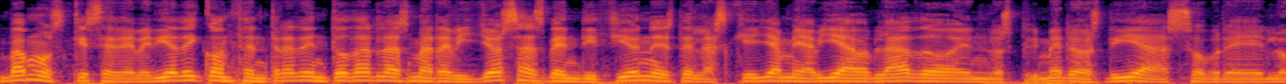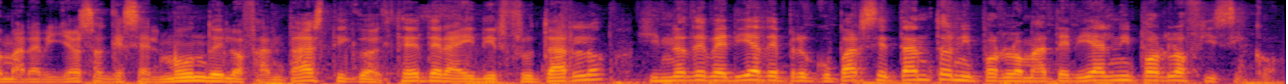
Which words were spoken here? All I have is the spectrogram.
Vamos, que se debería de concentrar en todas las maravillosas bendiciones de las que ella me había hablado en los primeros días sobre lo maravilloso que es el mundo y lo fantástico, etcétera, y disfrutarlo, y no debería de preocuparse tanto ni por lo material ni por lo físico.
